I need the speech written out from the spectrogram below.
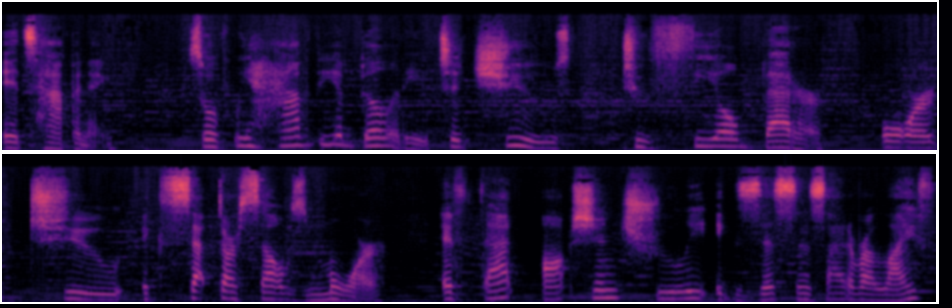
it's happening. So if we have the ability to choose to feel better, or to accept ourselves more, if that option truly exists inside of our life,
